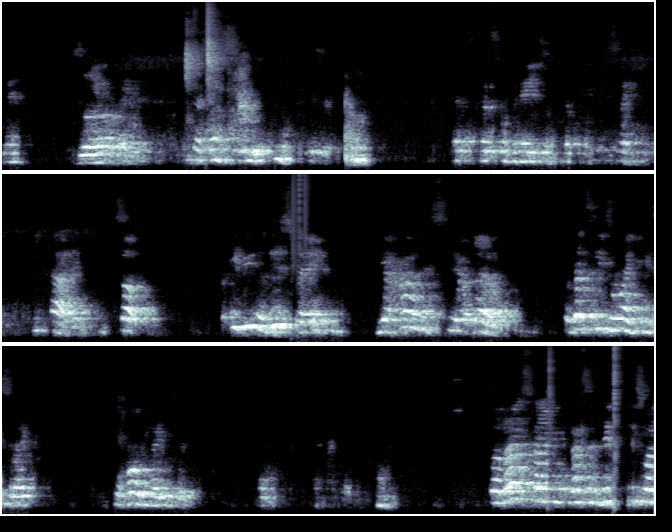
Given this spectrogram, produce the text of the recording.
this. Good. That's. That's, combination, that's, it's like, alright, so, so if you do this way, your hand is still available. So that's the reason why it is like, you're holding like this way. So last time, this, this was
